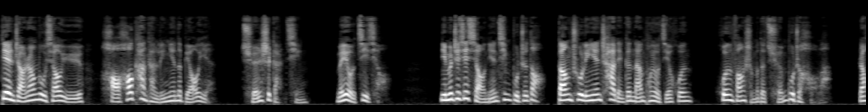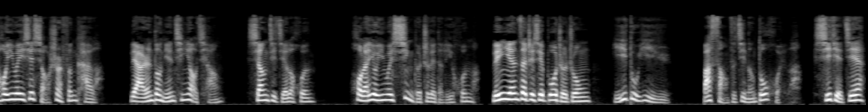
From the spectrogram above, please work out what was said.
店长让陆小雨好好看看林岩的表演，全是感情，没有技巧。你们这些小年轻不知道，当初林岩差点跟男朋友结婚。婚房什么的全布置好了，然后因为一些小事分开了。俩人都年轻要强，相继结了婚，后来又因为性格之类的离婚了。林岩在这些波折中一度抑郁，把嗓子技能都毁了。喜帖街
